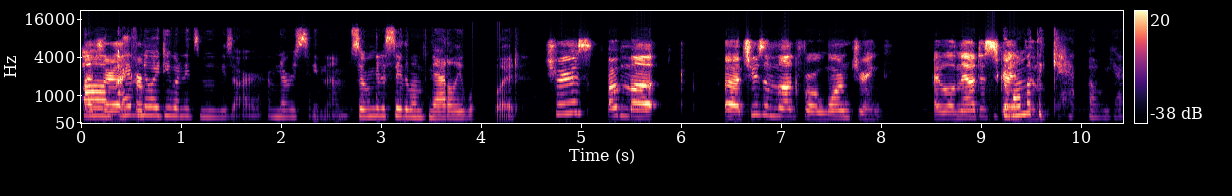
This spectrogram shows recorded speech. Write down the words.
That's Um, her, I have her- no idea what its movies are. I've never seen them. So I'm going to say the one with Natalie Wood. Choose a mug. Uh, choose a mug for a warm drink. I will now describe The one them. with the cat. Oh, yeah.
